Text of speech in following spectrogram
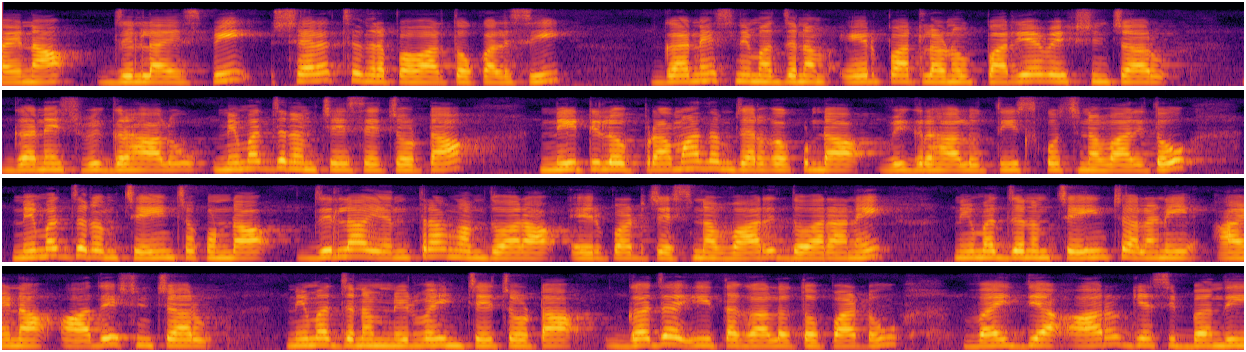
ఆయన జిల్లా ఎస్పీ శరత్ చంద్ర పవార్తో కలిసి గణేష్ నిమజ్జనం ఏర్పాట్లను పర్యవేక్షించారు. గణేష్ విగ్రహాలు నిమజ్జనం చేసే చోట నీటిలో ప్రమాదం జరగకుండా విగ్రహాలు తీసుకొచ్చిన వారితో నిమజ్జనం చేయించకుండా జిల్లా యంత్రాంగం ద్వారా ఏర్పాటు చేసిన వారి ద్వారానే నిమజ్జనం చేయించాలని ఆయన ఆదేశించారు. నిమజ్జనం నిర్వహించే చోట గజ ఈతగాళ్ళతో పాటు వైద్య ఆరోగ్య సిబ్బంది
